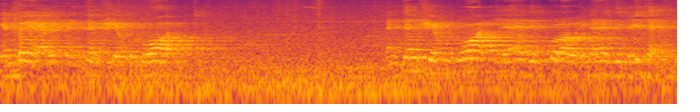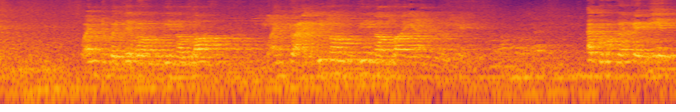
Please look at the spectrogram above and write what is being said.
ينبغي عليك أن تمشي خطوات أن خطوات إلى هذه القرى وإلى هذه العزب وأن تبلغهم دين الله وأن تعلمهم دين الله عز وجل. أجرك كبير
